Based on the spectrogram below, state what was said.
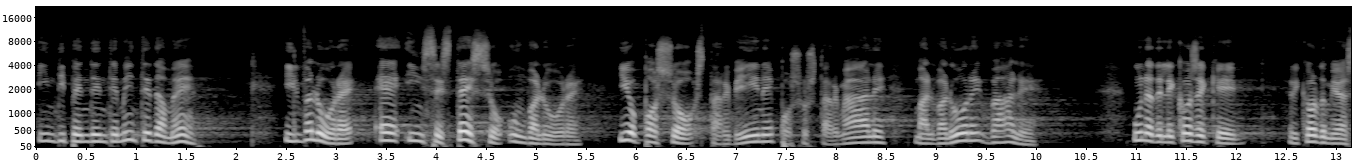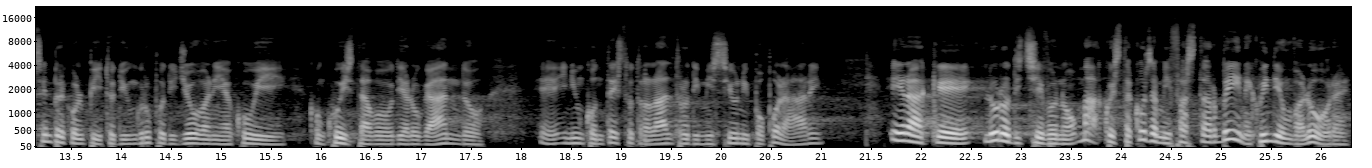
indipendentemente da me. Il valore è in se stesso un valore. Io posso stare bene, posso stare male, ma il valore vale. Una delle cose che ricordo mi aveva sempre colpito di un gruppo di giovani cui, con cui stavo dialogando, eh, in un contesto tra l'altro di missioni popolari, era che loro dicevano ma questa cosa mi fa star bene, quindi è un valore,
